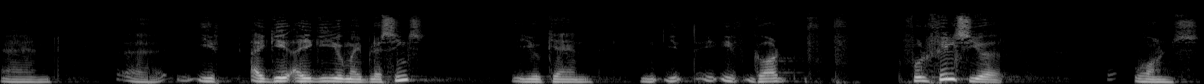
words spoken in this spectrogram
And uh, if I give, I give you my blessings, you can, you, if God f- fulfills your wants,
